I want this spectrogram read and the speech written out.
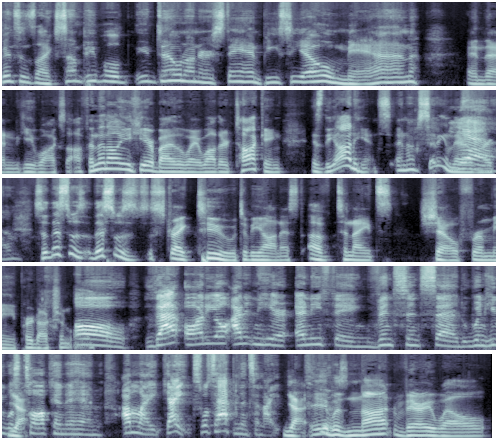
Vincent's like, some people you don't understand PCO, man. And then he walks off. And then all you hear, by the way, while they're talking, is the audience. And I'm sitting there. Yeah. like, so this was this was strike two, to be honest, of tonight's show for me, production. Oh, that audio, I didn't hear anything Vincent said when he was Yeah. talking to him. I'm like, yikes, what's happening tonight? yeah, it was not very well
